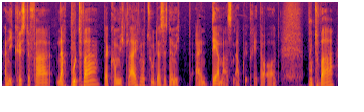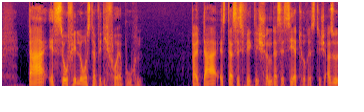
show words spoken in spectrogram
an die Küste fahre, nach Budva, da komme ich gleich noch zu, das ist nämlich ein dermaßen abgedrehter Ort. Budva, da ist so viel los, da würde ich vorher buchen. Weil da ist, das ist wirklich schon, das ist sehr touristisch. Also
